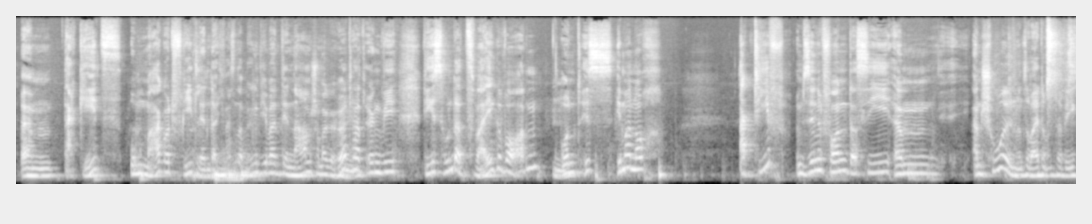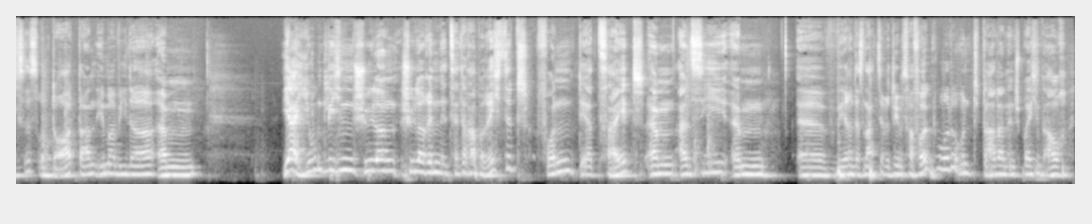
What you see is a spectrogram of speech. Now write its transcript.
ähm, da geht's um Margot Friedländer. Ich weiß nicht, ob irgendjemand den Namen schon mal gehört hat irgendwie. Die ist 102 geworden und ist immer noch aktiv im Sinne von, dass sie ähm, an Schulen und so weiter unterwegs ist und dort dann immer wieder ähm, ja, Jugendlichen, Schülern, Schülerinnen etc. berichtet von der Zeit, ähm, als sie ähm, äh, während des Naziregimes verfolgt wurde und da dann entsprechend auch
